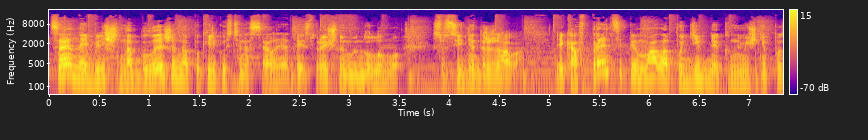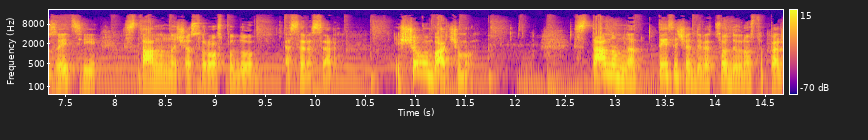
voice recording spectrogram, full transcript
Це найбільш наближена по кількості населення та історичному минулому сусідня держава, яка в принципі мала подібні економічні позиції станом на час розпаду СРСР. І що ми бачимо? Станом на 1991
